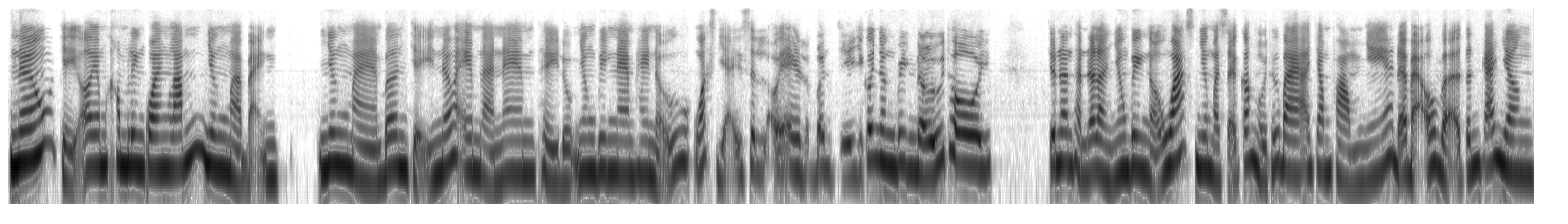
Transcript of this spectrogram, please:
Nếu chị ơi em không liên quan lắm nhưng mà bạn nhưng mà bên chị nếu em là nam thì được nhân viên nam hay nữ? Wax dạy xin lỗi em là bên chị chỉ có nhân viên nữ thôi. Cho nên thành ra là nhân viên nữ wax nhưng mà sẽ có người thứ ba ở trong phòng nhé để bảo vệ tính cá nhân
